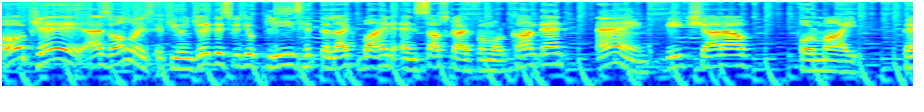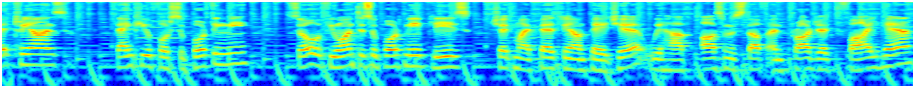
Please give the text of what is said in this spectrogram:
Okay as always if you enjoyed this video please hit the like button and subscribe for more content. And big shout out for my patreons thank you for supporting me so if you want to support me please check my Patreon page here. We have awesome stuff and project file here.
